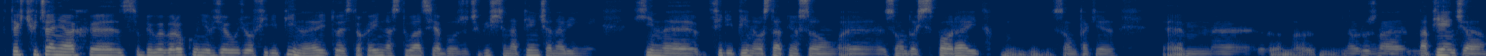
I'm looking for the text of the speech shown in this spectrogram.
W tych ćwiczeniach y, z ubiegłego roku nie wzięły udziału Filipiny i to jest trochę inna sytuacja, bo rzeczywiście napięcia na linii Chiny, Filipiny ostatnio są, są dość spore i są takie no, różne napięcia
